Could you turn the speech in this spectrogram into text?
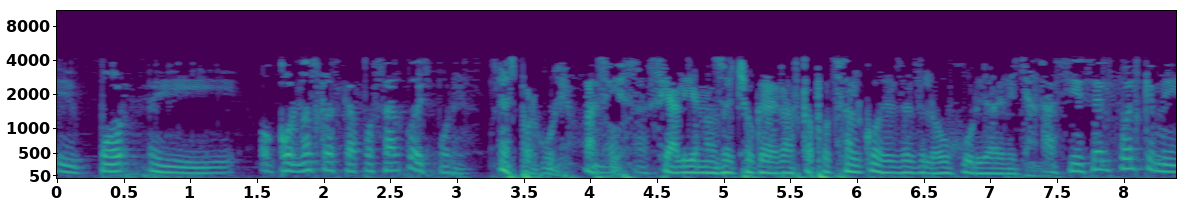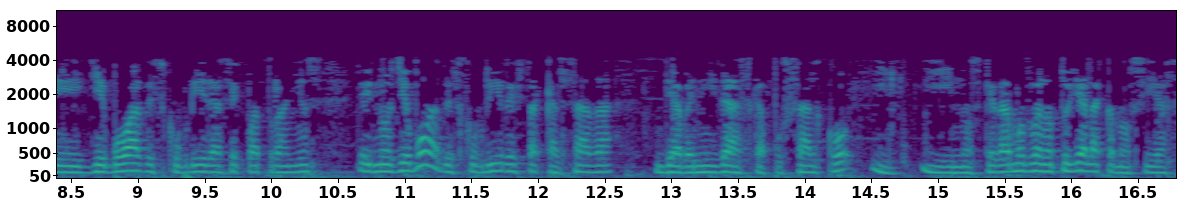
eh, por eh, o conozco a Escaposalco es por él. Es por Julio, así No, es. así Si alguien nos ha hecho creer a Azcapotzalco, es desde luego Julio Arellano. Así es, él fue el que me llevó a descubrir hace cuatro años, eh, nos llevó a descubrir esta calzada de Avenida Azcapotzalco y, y nos quedamos, bueno, tú ya la conocías.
